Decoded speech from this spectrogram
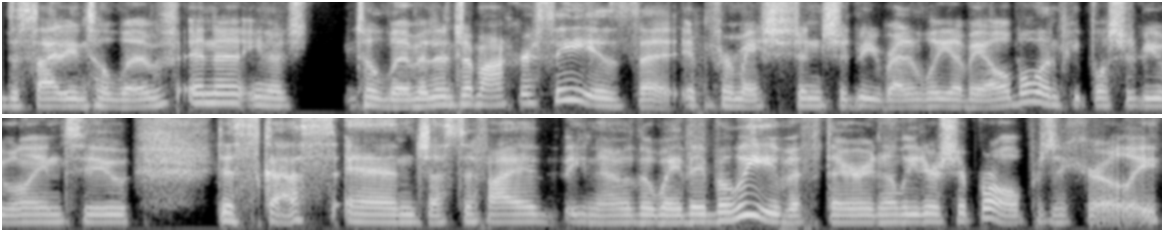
deciding to live in a you know to live in a democracy is that information should be readily available and people should be willing to discuss and justify you know the way they believe. If they're they're in a leadership role, particularly.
